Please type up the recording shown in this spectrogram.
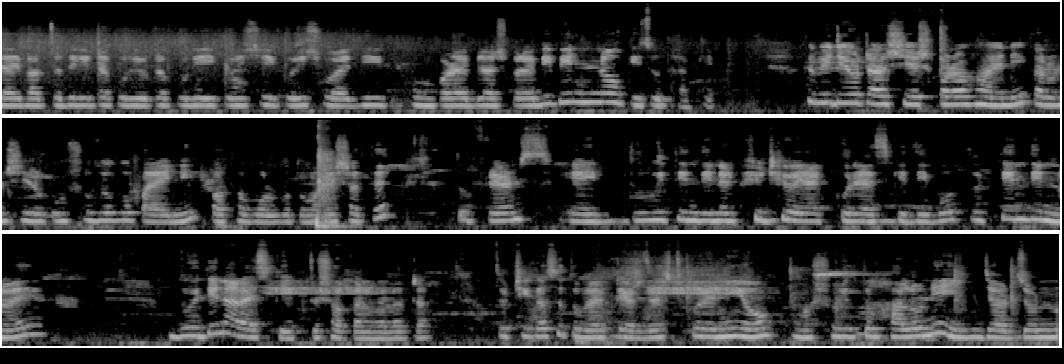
যায়। বাচ্চাদের এটা করি, ওটা করি, এই করি, সেই করি শোয়াই দিই, ঘুম পাড়ায়, ব্রাশ করায়, বিভিন্ন কিছু থাকে। তো ভিডিওটা শেষ করা হয়নি, কারণ সেরকম সুযোগও পাইনি, কথা বলব তোমাদের সাথে। তো ফ্রেন্ডস এই দুই তিন দিনের ভিডিও এক করে আজকে দিব। তো তিন দিন নয় দুই দিন আর আজকে একটু সকালবেলাটা। তো ঠিক আছে, তোমরা একটু অ্যাডজাস্ট করে নিও। আমার শরীর তো ভালো নেই, যার জন্য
